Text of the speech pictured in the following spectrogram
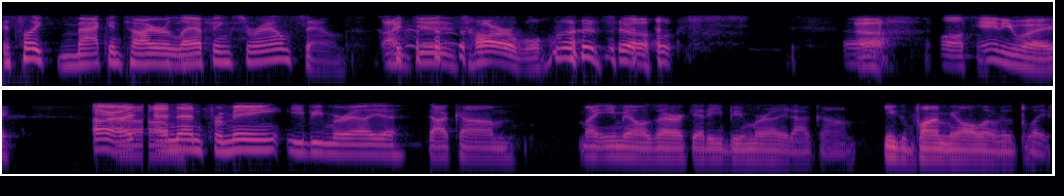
It's like McIntyre laughing surround sound. I did. It's horrible. so Uh, awesome. anyway, All right. um, and then for me, ebmorelia.com. My email is eric at ebmorelia.com. You can find me all over the place.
